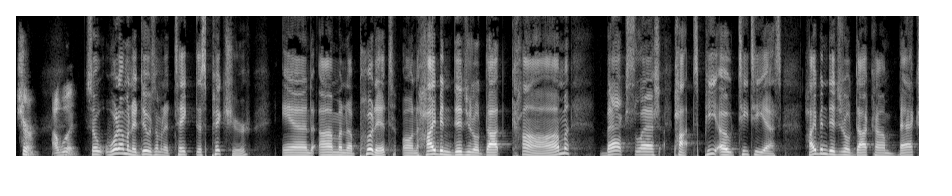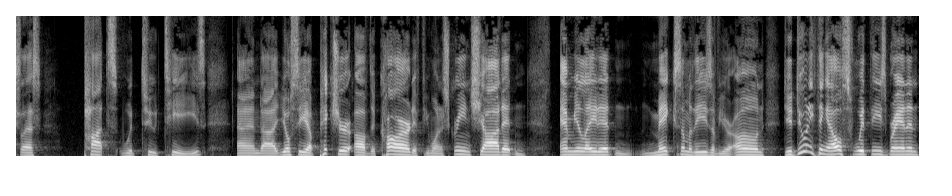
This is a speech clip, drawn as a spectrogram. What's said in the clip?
Sure, I would. So, what I'm going to do is I'm going to take this picture and I'm going to put it on hibandigital.com backslash POTTS, P O T T S, hibandigital.com backslash POTTS with two T's. And uh, you'll see a picture of the card if you want to screenshot it and emulate it and make some of these of your own. Do you do anything else with these, Brandon,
